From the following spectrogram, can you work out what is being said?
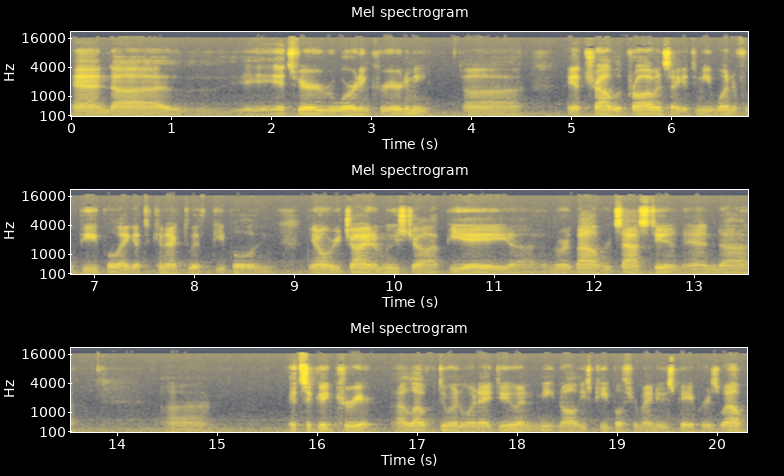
And uh, it's very rewarding career to me. Uh, I get to travel the province. I get to meet wonderful people. I get to connect with people in, you know, Regina, Moose Jaw, PA, uh, North Battleford, Saskatoon, and uh, uh, it's a good career. I love doing what I do and meeting all these people through my newspaper as well.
